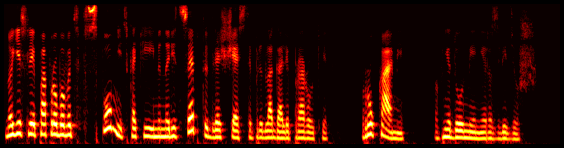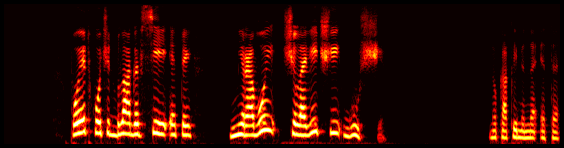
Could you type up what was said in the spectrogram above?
но если попробовать вспомнить, какие именно рецепты для счастья предлагали пророки, руками в недоумении разведешь. Поэт хочет блага всей этой мировой человечьей гуще. Но как именно это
